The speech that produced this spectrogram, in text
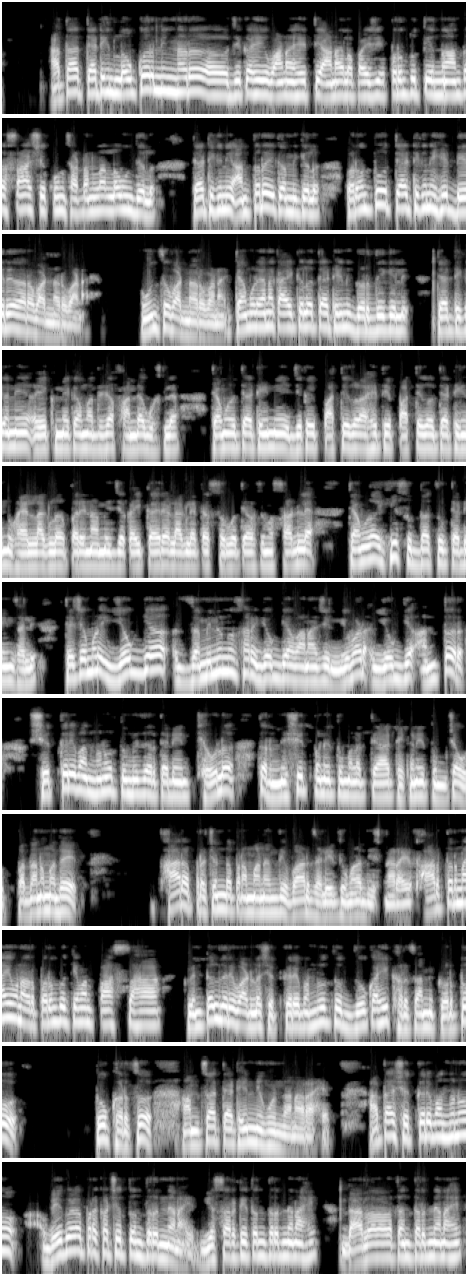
आता त्या ठिकाणी लवकर निघणारं जे काही वाण आहे ते आणायला पाहिजे परंतु ते न आणता सहाशे एकोणसाठांना लावून दिलं. त्या ठिकाणी अंतरही कमी केलं परंतु त्या ठिकाणी हे डेरेदार वाढणार वाण आहे. उंच वाढणारं वाण आहे. त्यामुळे यांना काय केलं त्या ठिकाणी गर्दी केली. त्या ठिकाणी एकमेकांमध्ये त्या फांद्या घुसल्या त्यामुळे त्या ठिकाणी जे काही पातेगळ आहे ते पातेगळ त्या ठिकाणी व्हायला लागलं. परिणामी जे काही कैऱ्या लागल्या त्या सर्व त्या सडल्या. त्यामुळे ही सुद्धा चूक त्या ठिकाणी झाली. त्याच्यामुळे योग्य जमिनीनुसार योग्य वाहनाची निवड योग्य अंतर शेतकरी बांधवांनो तुम्ही जर त्या ठिकाणी ठेवलं तर निश्चितपणे तुम्हाला त्या ठिकाणी तुमच्या उत्पादनामध्ये फार प्रचंड प्रमाणामध्ये वाढ झालेली तुम्हाला दिसणार आहे. फार तर नाही होणार परंतु किमान पाच सहा क्विंटल जरी वाढलं शेतकरी बांधव तर जो काही खर्च आम्ही करतो तो खर्च आमचा त्या ठिकाणी निघून जाणार आहे. आता शेतकरी बांधून वेगवेगळ्या प्रकारचे तंत्रज्ञान आहे. एस आर टी तंत्रज्ञान आहे दादा तंत्रज्ञान आहे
